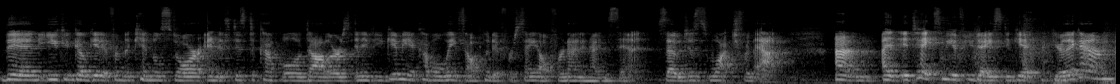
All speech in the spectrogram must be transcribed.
then you can go get it from the Kindle store and it's just a couple of dollars. And if you give me a couple of weeks, I'll put it for sale for 99 cents. So just watch for that. Um, I, it takes me a few days to get. Here they come.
